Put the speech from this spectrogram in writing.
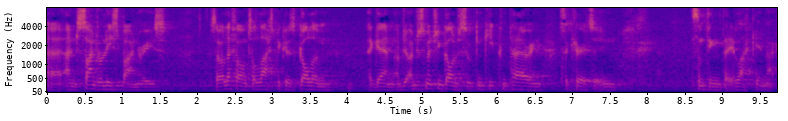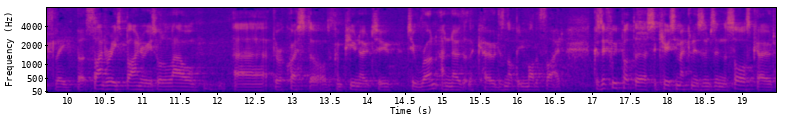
uh, and signed release binaries. So I left that one to last because Golem, again, I'm, just mentioning just so we can keep comparing security and something they lack in actually. But signed release binaries will allow uh, the requester or the compute node to, to run and know that the code has not been modified. Because if we put the security mechanisms in the source code,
